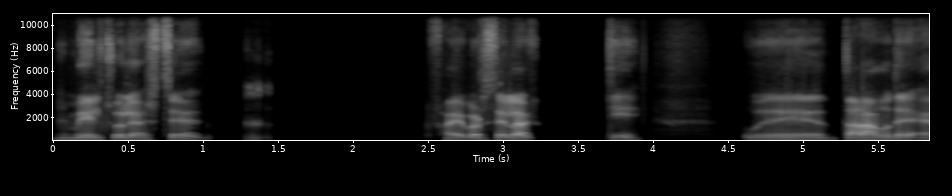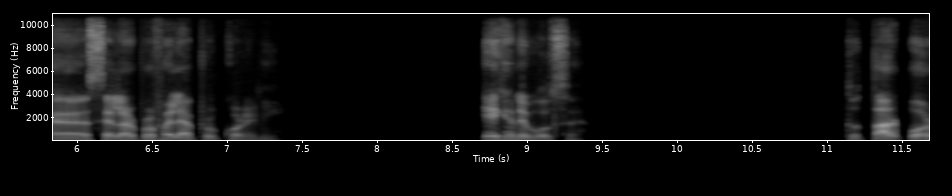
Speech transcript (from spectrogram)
মেইল চলে আসছে ফাইবার সেলার কি? তারা আমাদের সেলার প্রোফাইল অ্যাপ্রুভ করেনি। এখানে বলছে। তো তারপর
